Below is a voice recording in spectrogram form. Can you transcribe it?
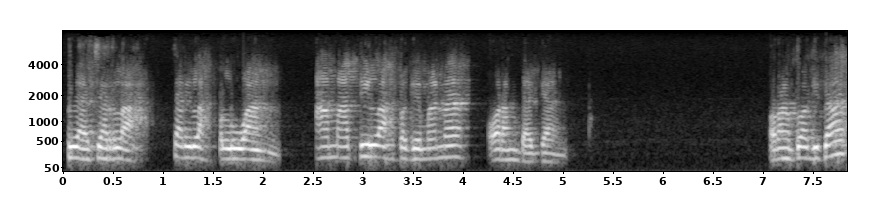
Belajarlah, carilah peluang. Amatilah bagaimana orang dagang. Orang tua kita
